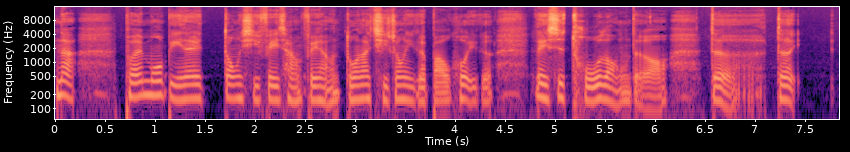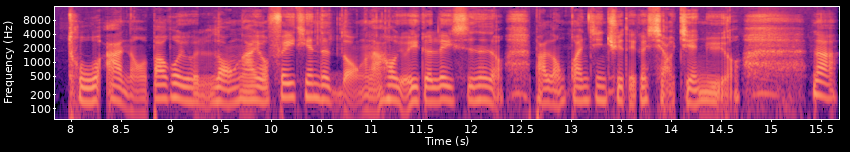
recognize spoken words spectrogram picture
那 Playmobil 那。东西非常非常多，那其中一个包括一个类似屠龙的哦的的图案哦，包括有龙啊，有飞天的龙，然后有一个类似那种把龙关进去的一个小监狱哦，那。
